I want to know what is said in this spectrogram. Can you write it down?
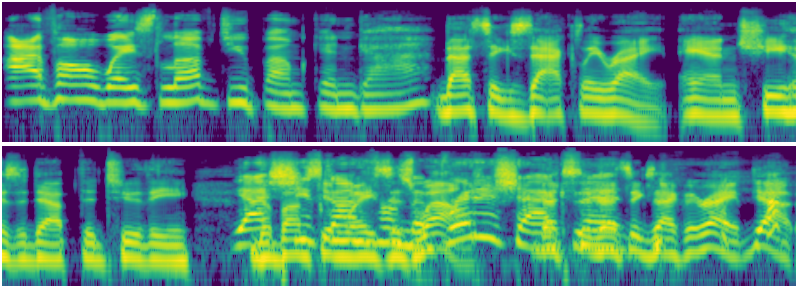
I've always loved you, Bumpkin guy. That's exactly right. And she has adapted to the, Yeah, the she's bumpkin gone ways from as the well. British That's, accent. that's exactly right. Yeah.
